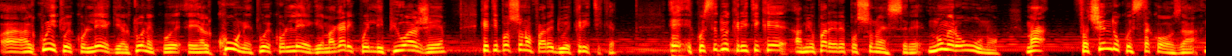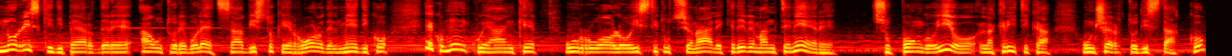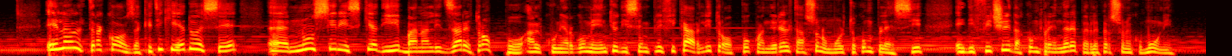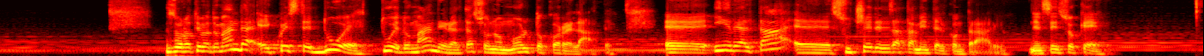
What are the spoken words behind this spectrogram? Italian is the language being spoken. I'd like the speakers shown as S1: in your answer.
S1: Alcuni tuoi colleghi alcune, e alcune tue colleghe, magari quelli più âgés, che ti possono fare due critiche. E queste due critiche, a mio parere, possono essere, numero uno, ma facendo questa cosa non rischi di perdere autorevolezza, visto che il ruolo del medico è comunque anche un ruolo istituzionale che deve mantenere, suppongo io, la critica un certo distacco. E l'altra cosa che ti chiedo è se eh, non si rischia di banalizzare troppo alcuni argomenti o di semplificarli troppo quando in realtà sono molto complessi e difficili da comprendere per le persone comuni.
S2: Questa è un'ottima domanda e queste due tue domande in realtà sono molto correlate. Eh, in realtà eh, succede esattamente il contrario, nel senso che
